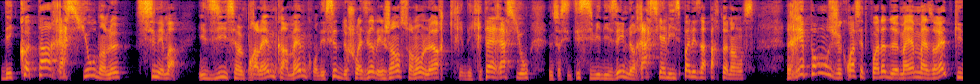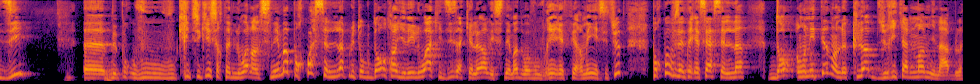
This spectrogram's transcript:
des quotas ratios dans le cinéma. Il dit c'est un problème quand même qu'on décide de choisir les gens selon leurs des critères raciaux. Une société civilisée ne racialise pas les appartenances. Réponse, je crois, cette fois-là, de Mme Mazorette qui dit euh, vous, critiquez certaines lois dans le cinéma, pourquoi celle-là plutôt que d'autres? Il y a des lois qui disent à quelle heure les cinémas doivent ouvrir et fermer, et ainsi de suite. Pourquoi vous intéressez à celle-là? Donc, on était dans le club du ricanement minable.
